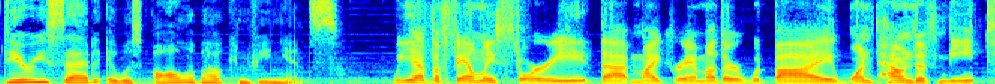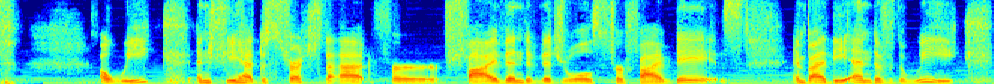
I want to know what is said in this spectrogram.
Deary said it was all about convenience. We have a family story that my grandmother would buy one pound of meat a week, and she had to stretch that for five individuals for five days. And by the end of the week,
